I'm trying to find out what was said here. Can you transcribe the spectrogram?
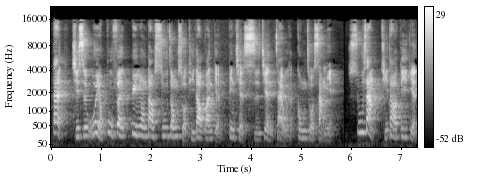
但其实我有部分运用到书中所提到观点，并且实践在我的工作上面。书上提到第一点，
